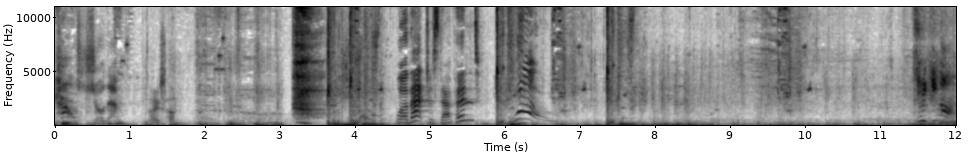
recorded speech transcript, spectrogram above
Thank you. I'll show them. Nice, huh? Well, that just happened. Whoa! Taking off.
